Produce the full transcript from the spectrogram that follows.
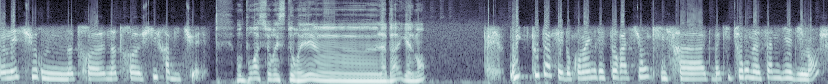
on est sur notre notre chiffre habituel. On pourra se restaurer euh, là-bas également? Oui, tout à fait. Donc on a une restauration qui sera bah, qui tourne samedi et dimanche,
